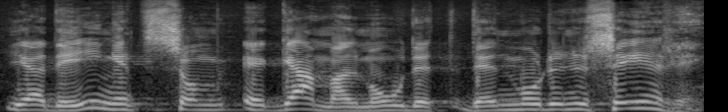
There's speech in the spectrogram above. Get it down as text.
ja det är inget som är gammalmodigt, det är en modernisering.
